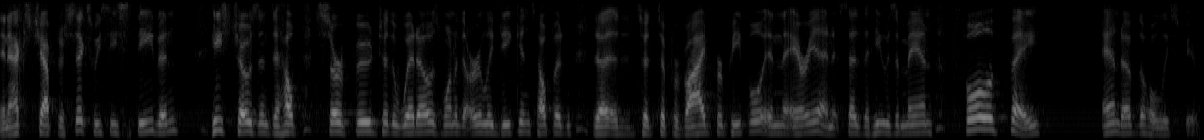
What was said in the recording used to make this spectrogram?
In Acts chapter 6, we see Stephen. He's chosen to help serve food to the widows, one of the early deacons, helping to, to, to provide for people in the area. And it says that he was a man full of faith and of the Holy Spirit.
